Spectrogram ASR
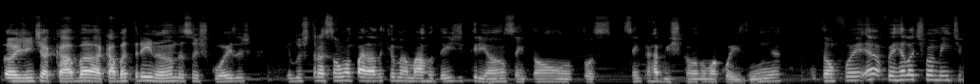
Então a gente acaba, acaba treinando essas coisas. Ilustração é uma parada que eu me amarro desde criança, então tô sempre rabiscando uma coisinha. Então foi, é, foi relativamente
